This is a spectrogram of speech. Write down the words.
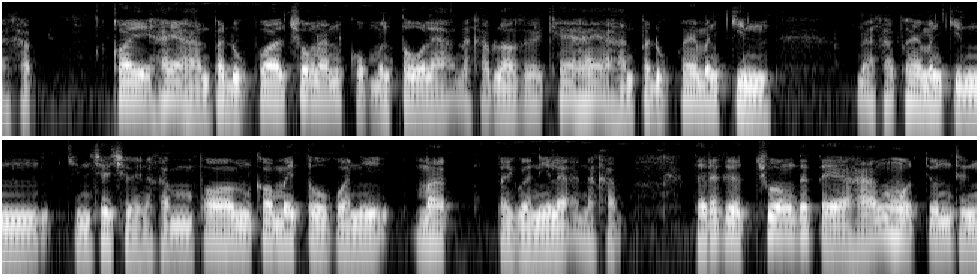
นะครับค่อยให้อาหารปลาดุกเพราะช่วงนั้นกบมันโตแล้วนะครับ เราก็แค่ให้อาหารปลาดุกให้มันกินนะครับเพื่อให้มันกินกินเฉยๆนะครับเพราะมันก็ไม่โตกว่านี้มากไปกว่านี้แล้วนะครับ แต่ถ้าเกิดช่วงตั้งแต่หางหดจนถึง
